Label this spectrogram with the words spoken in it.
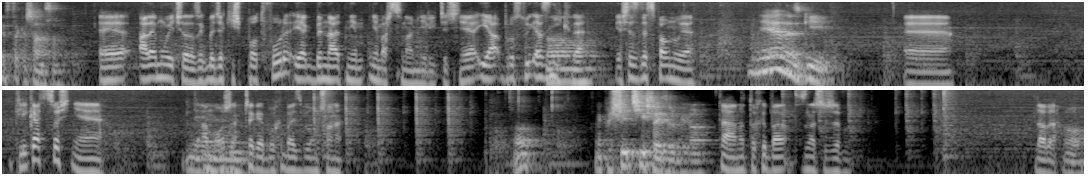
Jest taka szansa. E, ale mówię ci teraz, jak będzie jakiś potwór, jakby nawet nie, nie masz co na mnie liczyć, nie? Ja po prostu, ja zniknę. No. Ja się zdespawnuję. Nie, no git. E, klikać coś? Nie. Nie. A może? Czekaj, bo chyba jest wyłączone. No, jakoś się ciszej zrobiła. Ta, no to chyba, to znaczy, że... Dobra. O.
